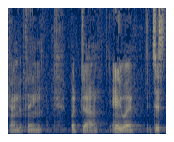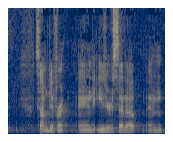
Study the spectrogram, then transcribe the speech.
kind of thing. But uh, anyway it's just something different and easier to set up and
